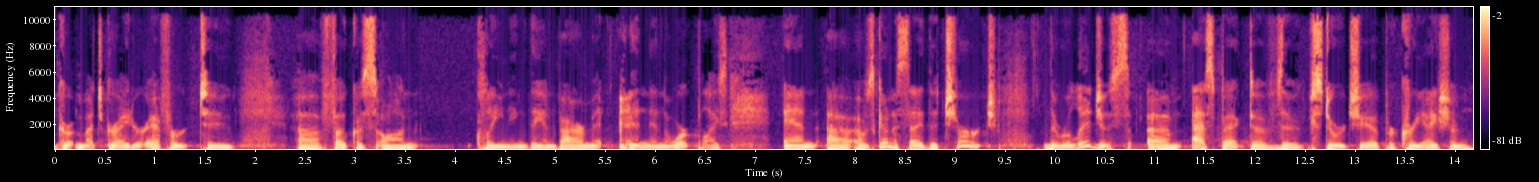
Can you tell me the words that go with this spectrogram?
gr- much greater effort to uh, focus on cleaning the environment and in the workplace. And uh, I was going to say the church, the religious um, aspect of the stewardship or creation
